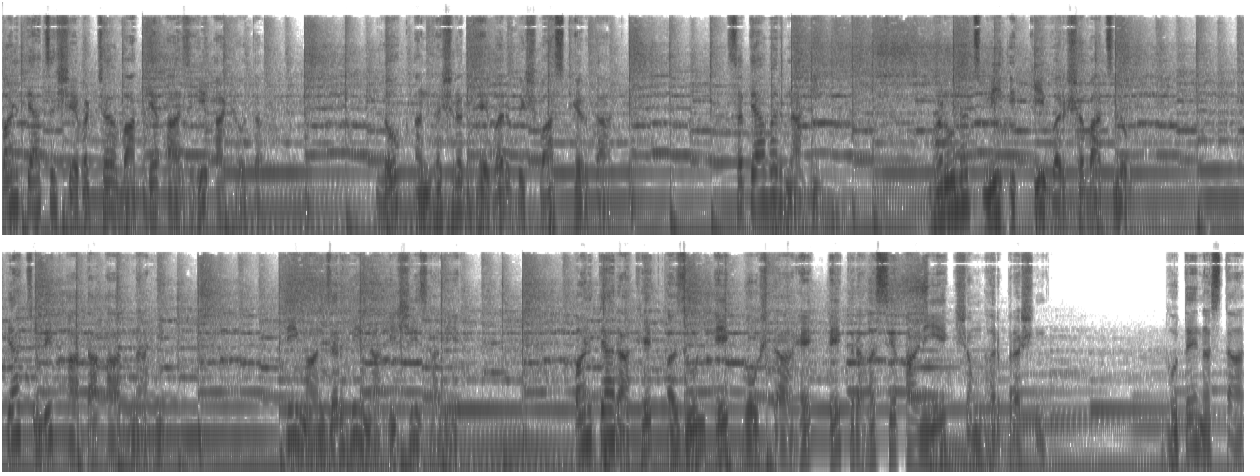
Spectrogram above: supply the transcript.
पण त्याचं शेवटचं वाक्य आजही आठवतं. लोक अंधश्रद्धेवर विश्वास ठेवतात. सत्यावर नाही. म्हणूनच मी इतकी वर्ष वाचलो. त्या चुलीत आता आग नाही. ती मांजरही नाहीशी झाली पण त्या राखेत अजून एक गोष्ट आहे एक रहस्य आणि एक शंभर प्रश्न. भूते नसतात.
